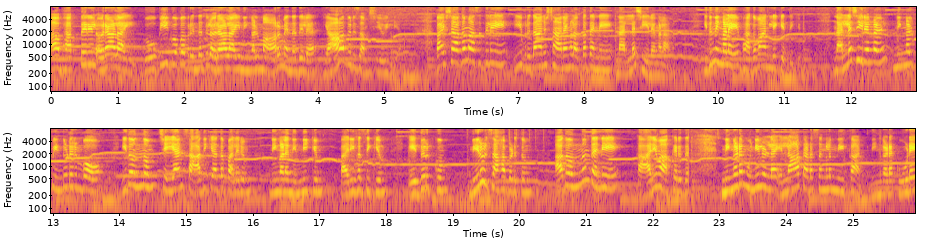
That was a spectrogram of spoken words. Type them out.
ആ ഭക്തരിൽ ഒരാളായി ഗോപി ഗോപ വൃന്ദത്തിൽ ഒരാളായി നിങ്ങൾ മാറുമെന്നതിൽ യാതൊരു സംശയവും ഇല്ല. വൈശാഖ മാസത്തിലെ ഈ വ്രതാനുഷ്ഠാനങ്ങളൊക്കെ തന്നെ നല്ല ശീലങ്ങളാണ്. ഇത് നിങ്ങളെ ഭഗവാനിലേക്ക് എത്തിക്കും. നല്ല ശീലങ്ങൾ നിങ്ങൾ പിന്തുടരുമ്പോൾ ഇതൊന്നും ചെയ്യാൻ സാധിക്കാത്ത പലരും നിങ്ങളെ നിന്ദിക്കും പരിഹസിക്കും എതിർക്കും നിരുത്സാഹപ്പെടുത്തും അതൊന്നും തന്നെ കാര്യമാക്കരുത്. നിങ്ങളുടെ മുന്നിലുള്ള എല്ലാ തടസ്സങ്ങളും നീക്കാൻ നിങ്ങളുടെ കൂടെ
